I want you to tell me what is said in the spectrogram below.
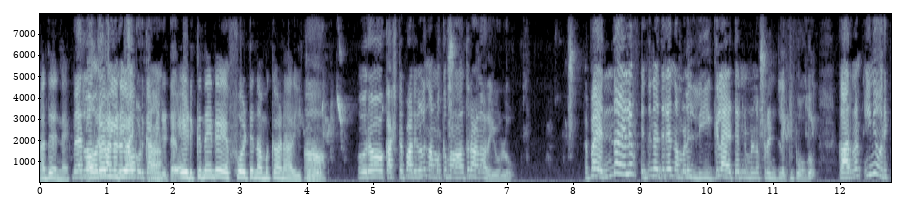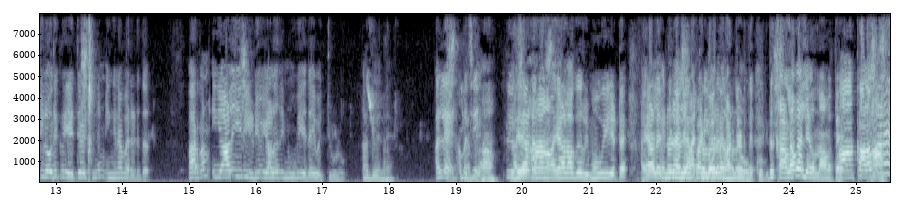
അത് തന്നെ. ഓരോ വീഡിയോ കൊടുക്കാൻ വേണ്ടിട്ട് എടുക്കുന്നതിന്റെ എഫേർട്ട് നമുക്കാണ് അറിയിക്കുന്നത് ഓരോ കഷ്ടപ്പാടുകൾ നമുക്ക് മാത്രമാണ് അറിയുള്ളൂ. അപ്പൊ എന്തായാലും ഇതിനെതിരെ നമ്മൾ ലീഗലായിട്ട് തന്നെ നമ്മൾ ഫ്രണ്ടിലേക്ക് പോകും. കാരണം ഇനി ഒരിക്കലും ഒരു ക്രിയേറ്റേഴ്സിനും ഇങ്ങനെ വരരുത്. കാരണം ഇയാൾ ഈ വീഡിയോ ഇയാൾ റിമൂവ് ചെയ്തേ പറ്റുള്ളൂ. അത് തന്നെ. അല്ലേ? അമ്മച്ചി? അയാൾ അത് റിമൂവ് ചെയ്യട്ടെ. അയാൾ മറ്റുള്ളവരുടെ ഇത് കളവല്ലേ ഒന്നാമത്തെ? ആ കളവാണ്.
